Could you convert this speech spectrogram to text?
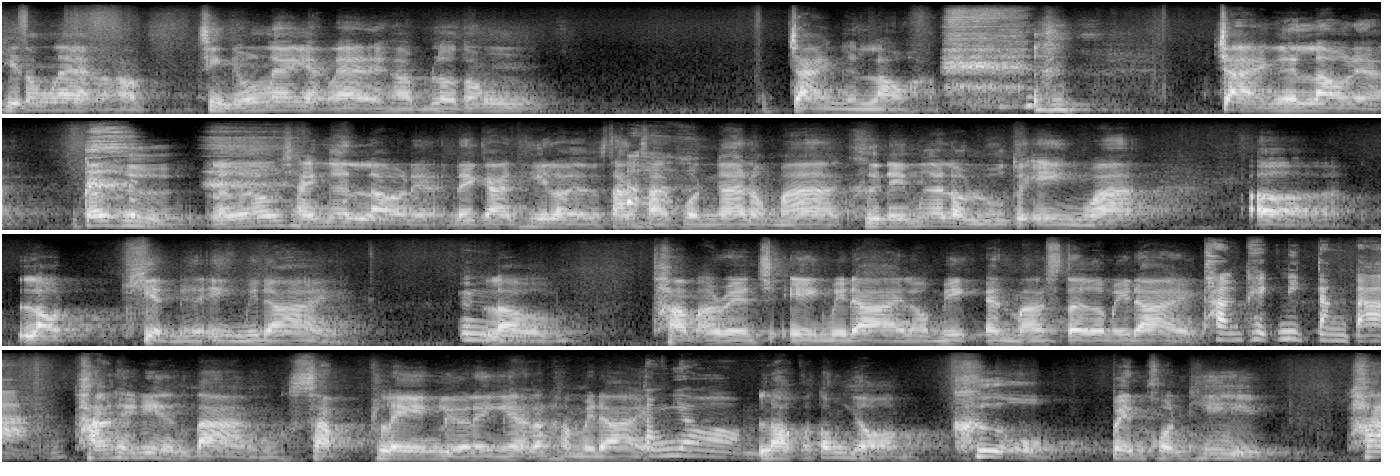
ที่ต้องแลกอะครับ สิ่งที่ต้องแลกอย่างแรกเลยครับ เราต้องจ่ายเงินเราครับ จ่ายเงินเราเนี่ยก็คือเราก็ต้องใช้เงินเราเนี่ยในการที่เราจะสร้างสรรค์ผลงานออกมา คือในเมื่อเรารู้ตัวเองว่าเออเราเขียนเนื้อเองไม่ได้อืมเราทำ arrange เองไม่ได้ เรา mix and master ไม่ได้ ทางเทคนิคต่างทางเทคนิคต่างๆ สับเพลงหรืออะไรเงี้ยเราทำไม่ได้ๆต้องยอม เราก็ต้องยอม คือโอบเป็นคนที่ถ้า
